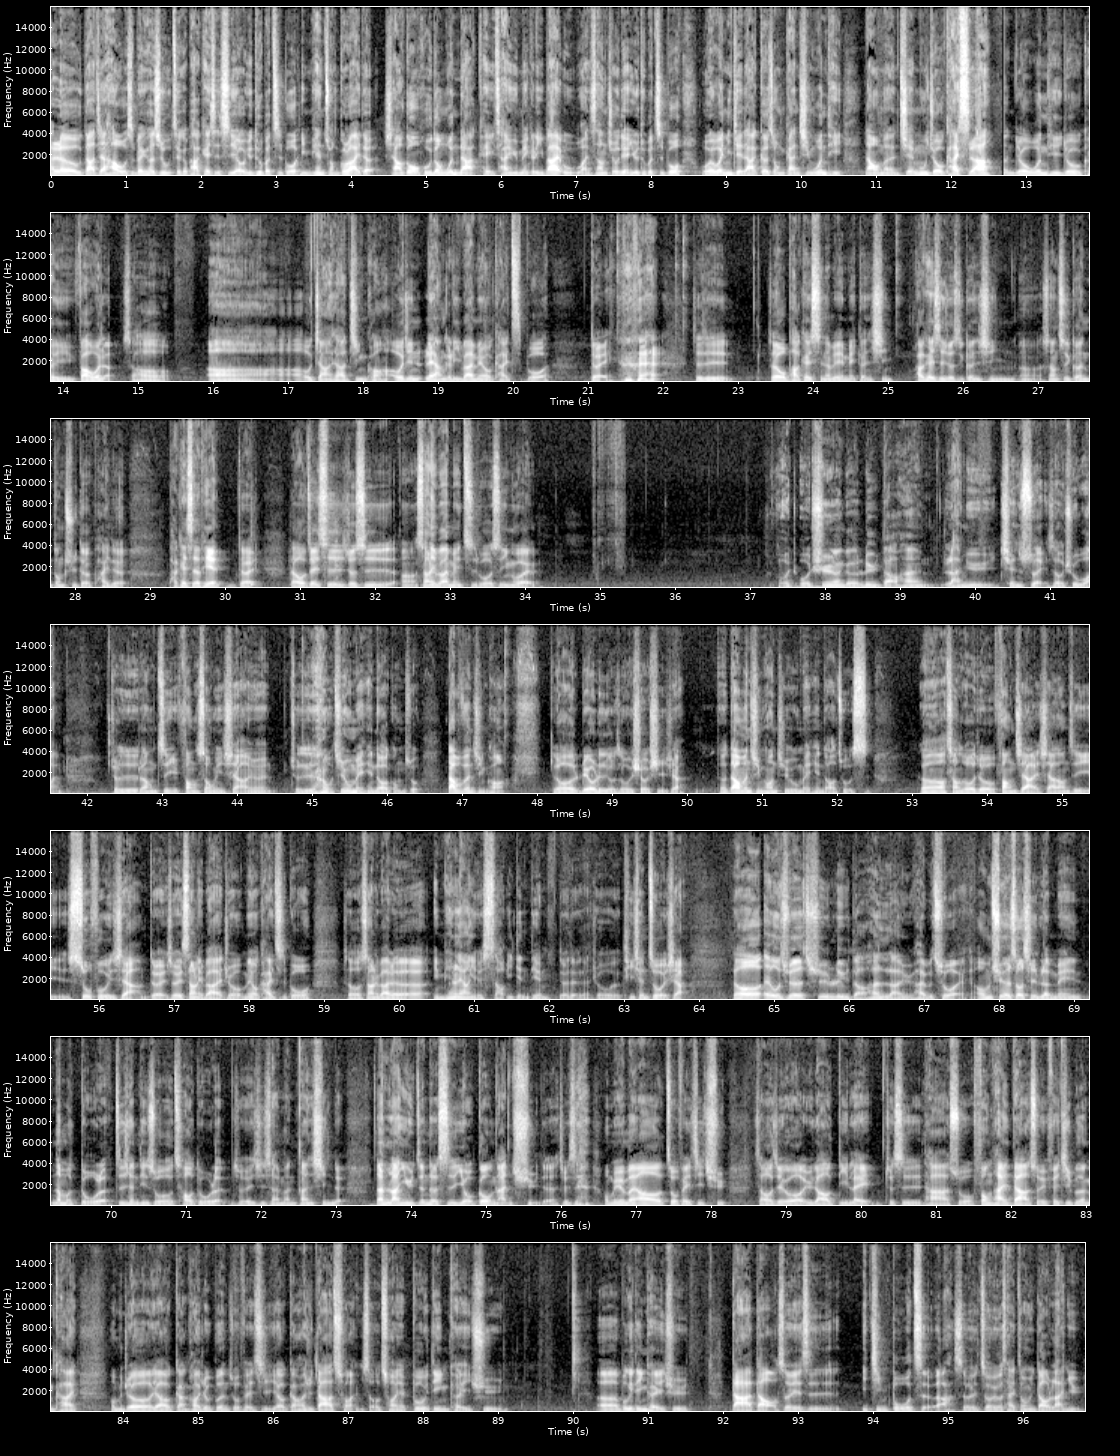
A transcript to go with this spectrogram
Hello，大家好，我是贝克叔。这个 podcast 是由 YouTube 直播影片转过来的。想要跟我互动问答，可以参与每个礼拜五晚上九点 YouTube 直播，我会为你解答各种感情问题。那我们节目就开始啦，有问题就可以发问了。然后，呃，我讲一下近况哈，我已经两个礼拜没有开直播，对，就是，所以我 podcast 那边也没更新。Podcast 就是更新，呃，上次跟东区的拍的 Podcast 的片，对，然后我这次就是，呃，上礼拜没直播是因为我我去那个绿岛和蓝屿潜水时候去玩，就是让自己放松一下，因为就是我几乎每天都要工作，大部分情况，然后六日有时候会休息一下，大部分情况几乎每天都要做事。然后想说就放假一下，让自己舒服一下，对，所以上礼拜就没有开直播，然后上礼拜的影片量也少一点点，对对对，就提前做一下。然后哎，我觉得去绿岛和蓝屿还不错哎，我们去的时候其实人没那么多了，之前听说超多人，所以其实还蛮担心的。但蓝屿真的是有够难去的，就是 我们原本要坐飞机去。然后结果遇到 delay，就是他说风太大，所以飞机不能开，我们就要赶快就不能坐飞机，要赶快去搭船，然后船也不一定可以去，呃，不一定可以去搭到，所以也是一经波折啊，所以最后又才终于到蓝屿，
